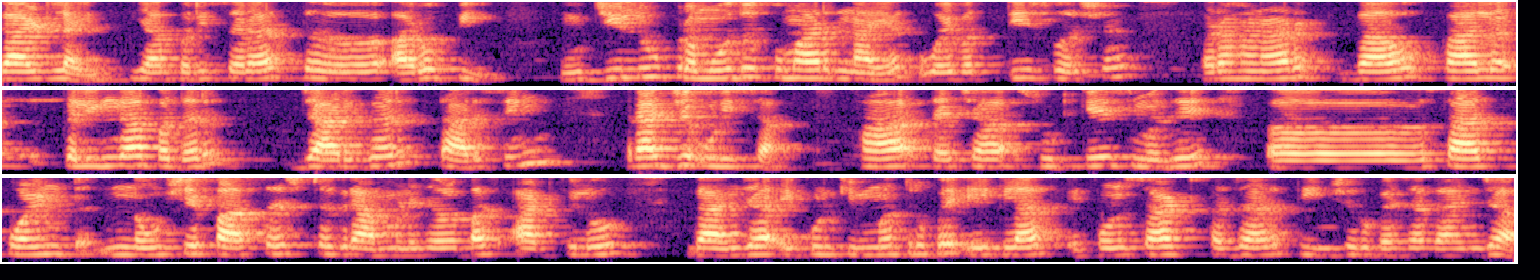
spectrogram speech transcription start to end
गार्डलाईन या परिसरात आरोपी जिलू प्रमोद कुमार नायक वय बत्तीस वर्ष राहणार गाव काल कलिंगा पदर जारघर तारसिंग राज्य उडीसा हा त्याच्या सुटकेसमध्ये सात पॉईंट नऊशे पासष्ट ग्राम म्हणजे जवळपास आठ किलो गांजा एकूण किंमत रुपये एक लाख एकोणसाठ हजार तीनशे रुपयाचा गांजा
